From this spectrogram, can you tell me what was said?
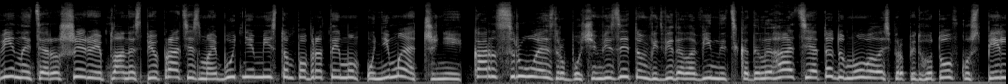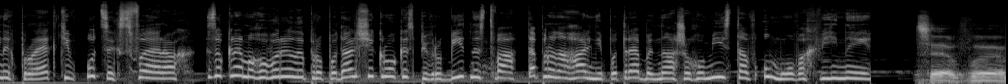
Вінниця розширює плани співпраці з майбутнім містом побратимом у Німеччині. Карлсруе з робочим візитом відвідала Вінницька делегація та домовилась про підготовку спільних проєктів у цих сферах. Зокрема, говорили про подальші кроки співробітництва та про нагальні потреби нашого міста в умовах війни. Це в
